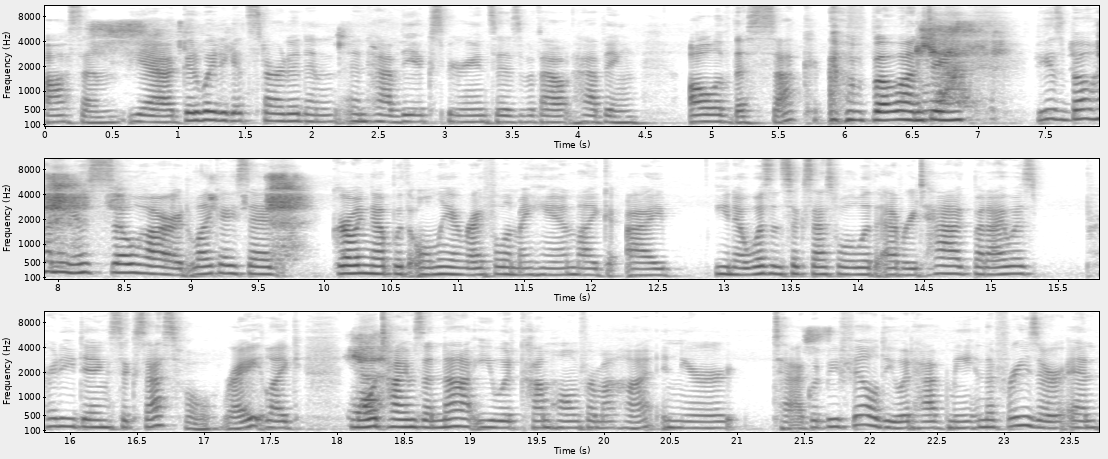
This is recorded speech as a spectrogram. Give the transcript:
Awesome. Yeah good way to get started and and have the experiences without having all of the suck of bow hunting. Yeah. because bow hunting is so hard. Like i said growing up with only a rifle in my hand like i you know wasn't successful with every tag but i was pretty dang successful right? Like more times than not you would come home from a hunt and your tag would be filled. You would have meat in the freezer. And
